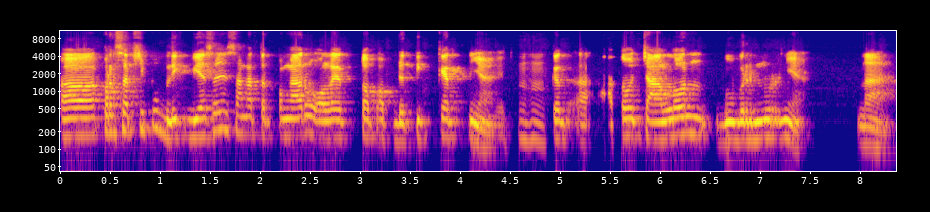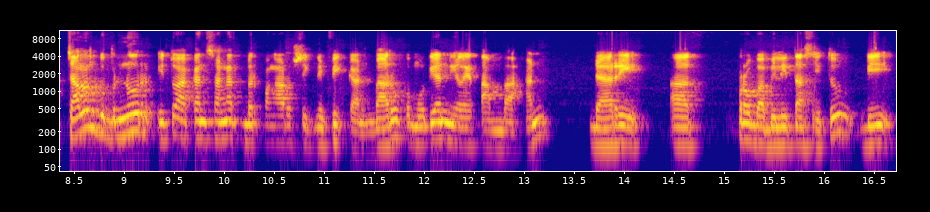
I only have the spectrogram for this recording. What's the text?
uh, persepsi publik biasanya sangat terpengaruh oleh top of the ticketnya gitu. Ke, uh, atau calon gubernurnya. Nah, calon gubernur itu akan sangat berpengaruh signifikan. Baru kemudian nilai tambahan dari uh, probabilitas itu di,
